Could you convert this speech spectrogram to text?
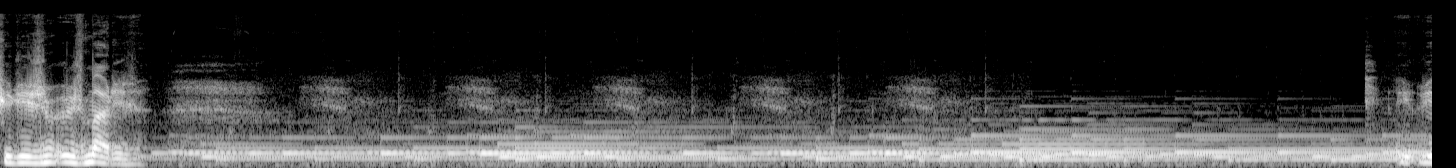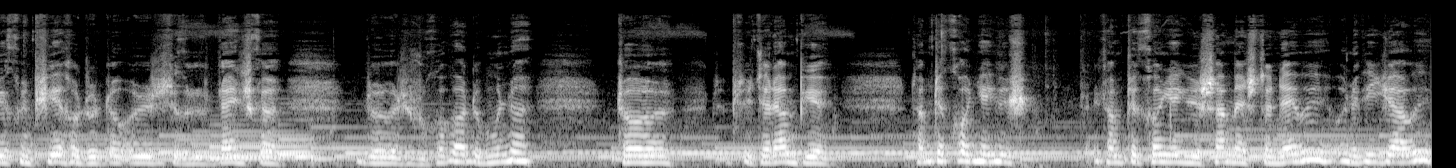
czyli z-. Jak on przyjechał do, do, z Gdańska do Żukowa, do Młyna, to przy tej rampie tamte konie już, tamte konie już same stanęły, one wiedziały,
